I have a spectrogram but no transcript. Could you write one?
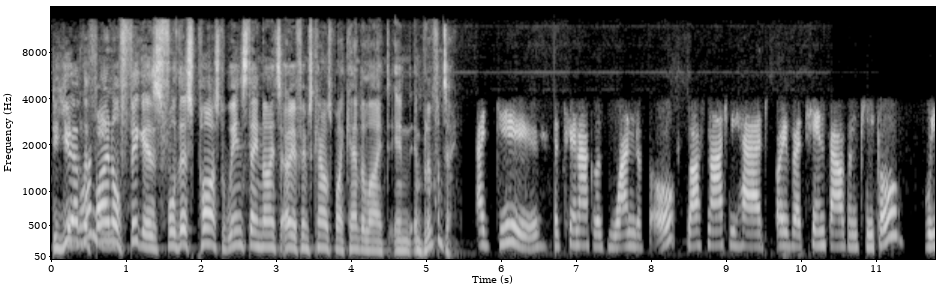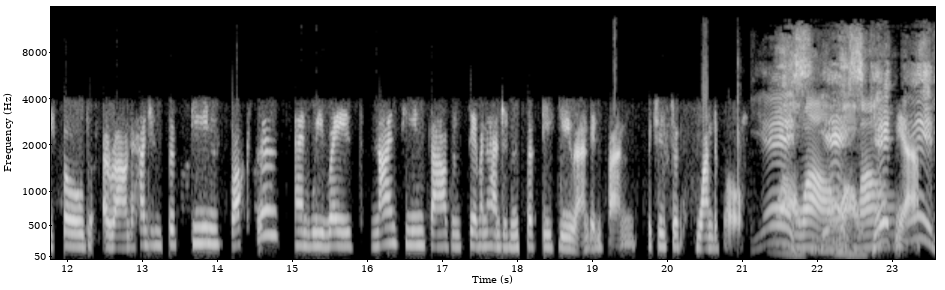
do you Good have morning. the final figures for this past Wednesday night's OFM's Carols by Candlelight in, in Bloemfontein? I do. The turnout was wonderful. Last night we had over 10,000 people. We filled around 115 boxes and we raised 19,750 rand in funds, which is just wonderful. Yes, wow. yes, wow. get yeah. in.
